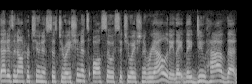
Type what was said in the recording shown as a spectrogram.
that is an opportunist situation. It's also a situation situation of reality. They, they do have that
